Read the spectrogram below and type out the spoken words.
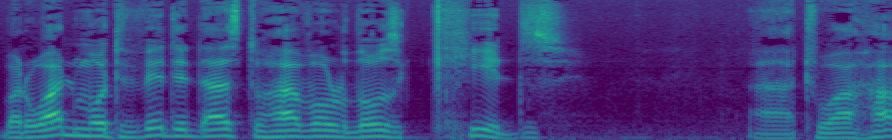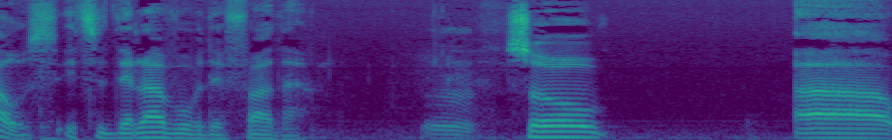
But what motivated us to have all those kids uh, to our house? It's the love of the Father. So uh,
